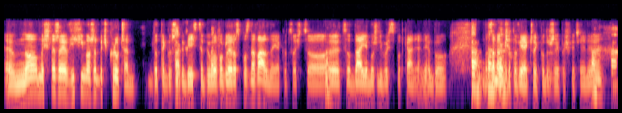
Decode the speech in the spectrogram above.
e, no myślę, że Wi-Fi może być kluczem do tego, żeby tak, miejsce było tak. w ogóle rozpoznawalne jako coś, co, tak. E, co daje możliwość spotkania, nie? Bo tak, no, tak, samemu tak. się to wie, jak człowiek podróżuje po świecie, nie? Tak,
